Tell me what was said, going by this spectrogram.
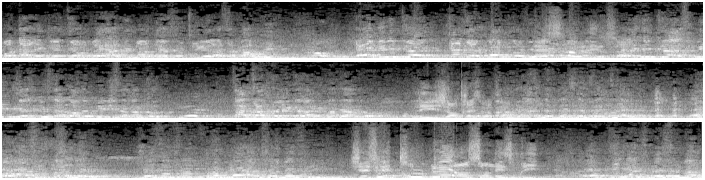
Modèle les chrétiens ont fait un argument bien structuré là, c'est pas lui. Il dit Dieu, quand dit. Il dit Dieu esprit, Jésus-Christ l'homme, et puis il dit c'est la même chose. Ça, tu as donné quel argumentaire encore Lis Jean 13, 21. le verset 21. Et ainsi parlé, Jésus fut troublé en son esprit Jésus est troublé en son esprit. et dit expressément,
